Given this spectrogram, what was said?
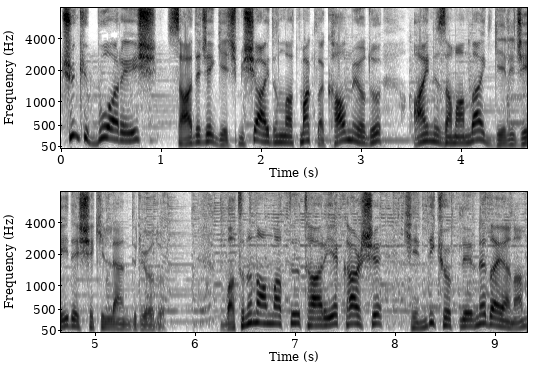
Çünkü bu arayış sadece geçmişi aydınlatmakla kalmıyordu, aynı zamanda geleceği de şekillendiriyordu. Batı'nın anlattığı tarihe karşı kendi köklerine dayanan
